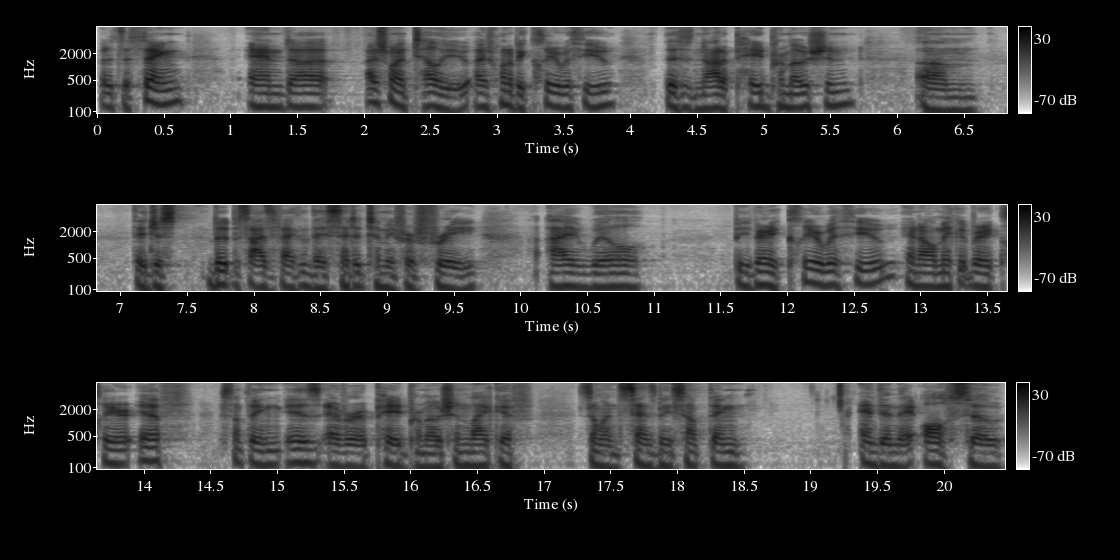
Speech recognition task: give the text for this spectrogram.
but it's a thing, and uh, I just want to tell you, I just want to be clear with you, this is not a paid promotion. Um, they just, but besides the fact that they sent it to me for free, I will be very clear with you, and I'll make it very clear if something is ever a paid promotion, like if someone sends me something and then they also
